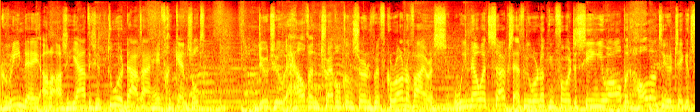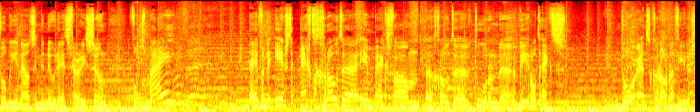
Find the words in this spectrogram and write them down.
Green Day alle Aziatische tourdata heeft gecanceld. Due to health and travel concerns with coronavirus. We know it sucks as we were looking forward to seeing you all, but hold on to your tickets. We'll be announcing the new dates very soon. Volgens mij een van de eerste echt grote impacts van uh, grote toerende wereldacts door het coronavirus.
